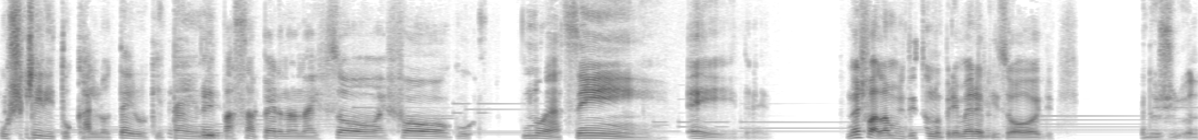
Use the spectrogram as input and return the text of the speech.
o espírito caloteiro que tem de passar perna nas pessoas, fogo. Não é assim. Ei, Dredd. Nós falamos disso no primeiro episódio. Dos, eu,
